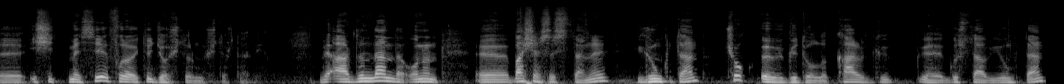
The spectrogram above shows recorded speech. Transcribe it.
e, işitmesi Freud'u coşturmuştur tabii. Ve ardından da onun e, baş asistanı Jung'dan çok övgü dolu Carl e, Gustav Jung'dan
